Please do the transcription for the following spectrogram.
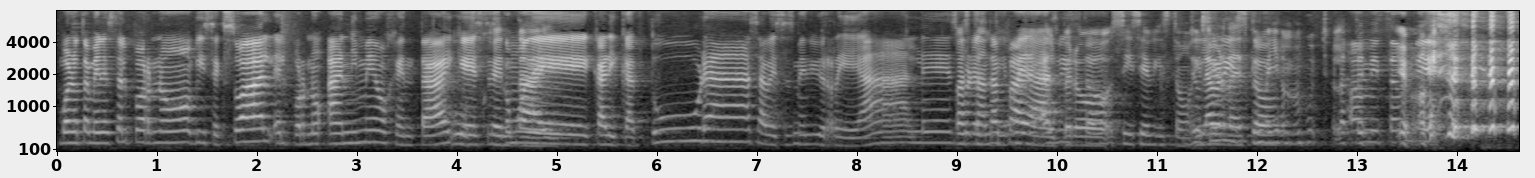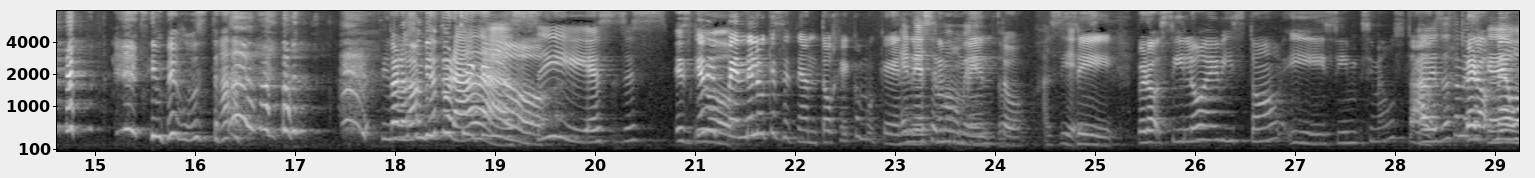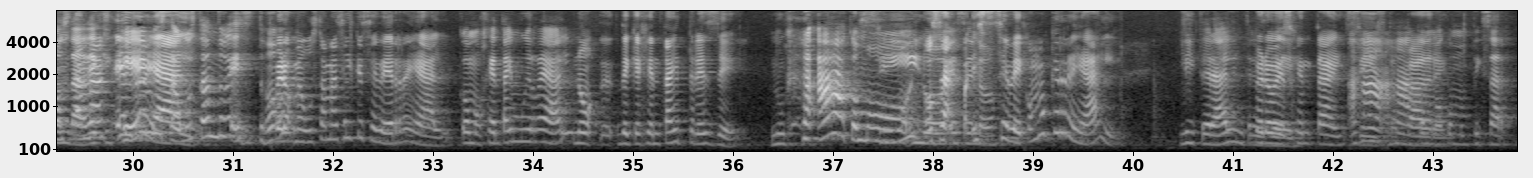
Bueno, también está el porno bisexual, el porno anime o hentai, que este es como de caricaturas, a veces medio irreales, pero Bastante está padre. ¿Has real, pero sí, sí he visto. Yo y la sí verdad es que me llama mucho la A mí atención. también. sí me gusta. Si pero son visto, temporadas. chéquenlo. Sí, es... Es, Es que digo, depende lo que se te antoje como que en, En ese, ese momento. momento. Así es. Sí, pero sí lo he visto y sí, sí me ha gustado. A veces me pero me de gusta onda de más que, el ¿qué? ¿Me está gustando esto? Pero me gusta más el que se ve real. Como hentai muy real. No, de- de que hentai 3D. Nunca. Ah, como. sí, no, o sea, ese es- no. se ve como que real. Literal en 3D. Pero es hentai, sí, Ajá, está ajá, padre. Como, como Pixar.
